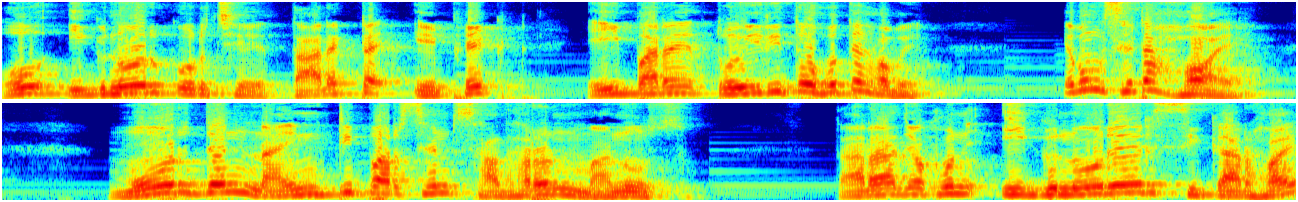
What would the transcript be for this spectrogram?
ও ইগনোর করছে, তার একটা এফেক্ট এই পারে তৈরি তো হতে হবে। এবং সেটা হয়। মোর দেন নাইনটি পারসেন্ট সাধারণ মানুষ, তারা যখন ইগনোরের শিকার হয়,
